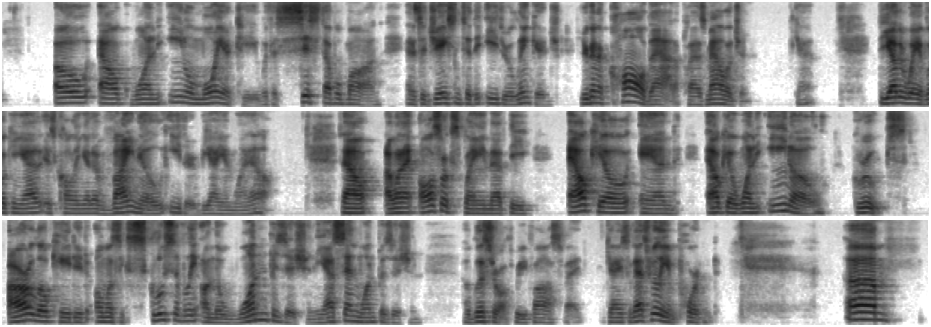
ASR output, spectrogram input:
O-alk-1 enol moiety with a cis double bond and it's adjacent to the ether linkage, you're going to call that a plasmalogen. Okay. The other way of looking at it is calling it a vinyl ether, V-I-N-Y-L. Now, I want to also explain that the alkyl and alkyl 1 enol groups are located almost exclusively on the one position, the SN1 position of glycerol 3 phosphate. Okay, so that's really important. Um,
